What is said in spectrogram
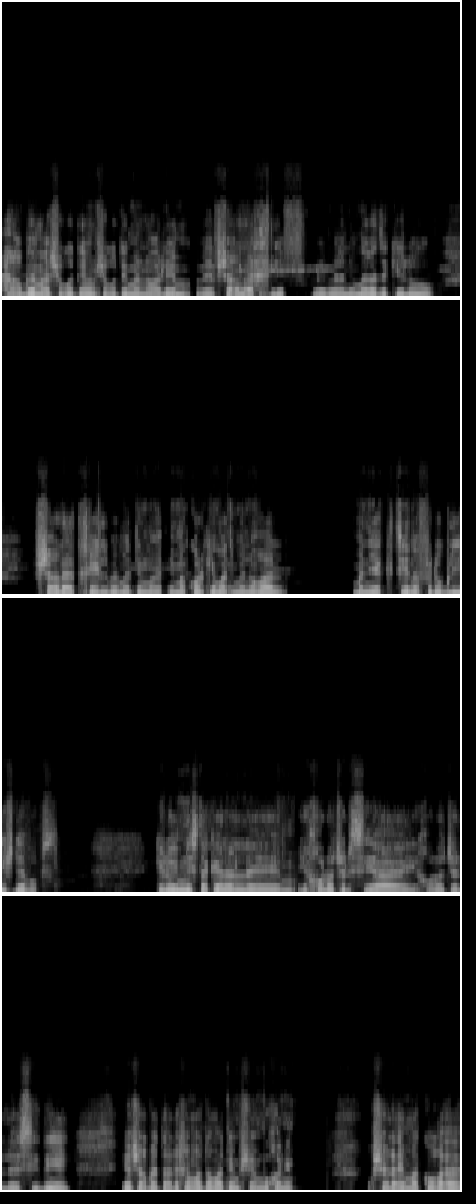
הרבה מהשירותים הם שירותים מנוהלים, ואפשר להחליף, ואני אומר את זה כאילו, אפשר להתחיל באמת עם, עם הכל כמעט מנוהל, ואני אקצין אפילו בלי איש דב-אופס. כאילו אם נסתכל על uh, יכולות של CI, יכולות של CD, יש הרבה תהליכים אוטומטיים שהם מוכנים. השאלה היא מה קורה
